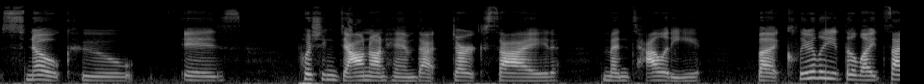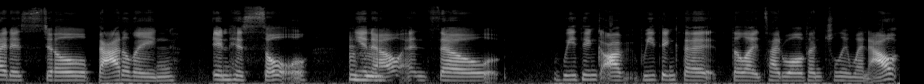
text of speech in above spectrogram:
Snoke who is pushing down on him that dark side mentality, but clearly the light side is still battling in his soul, you mm-hmm. know, and so we think we think that the light side will eventually win out.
